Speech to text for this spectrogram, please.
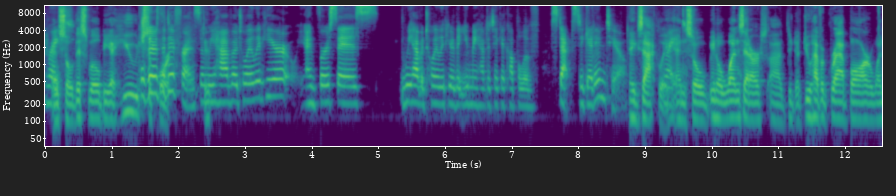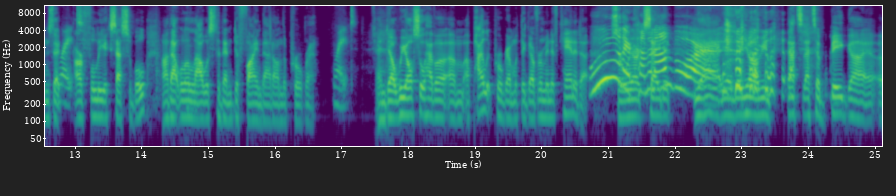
Right. And so this will be a huge because there's a difference, and we have a toilet here, and versus we have a toilet here that you may have to take a couple of steps to get into. Exactly. Right. And so, you know, ones that are uh, do, have a grab bar, ones that Right. are fully accessible, uh, that will allow us to then define that on the program. Right. And uh, we also have a, um, a pilot program with the government of Canada. Ooh, So they're coming excited. on board. Yeah, yeah, you know, I mean, that's that's a big uh, a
